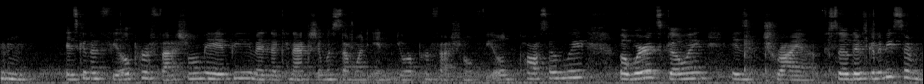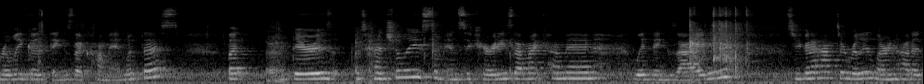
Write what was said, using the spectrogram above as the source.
it's gonna feel professional, maybe even a connection with someone in your professional field, possibly. But where it's going is triumph. So there's gonna be some really good things that come in with this but there is potentially some insecurities that might come in with anxiety. So you're gonna have to really learn how to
